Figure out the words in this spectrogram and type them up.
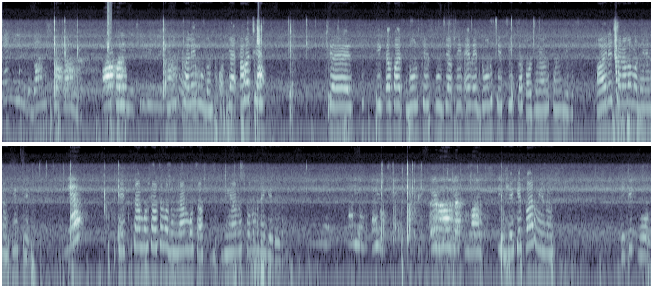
oğlum burada? Diamond slot var mı? Aa kale. Bir Yunus kale buldum. Gel aha chest. chest. İlk defa dolu chest bulacak mıyım? Evet dolu chest ilk defa dünyanın sonu gibi. Hayır sen alamadın Yunus yırtın. Ne? Chest'i sen boşaltamadın ben boşalttım. Dünyanın sonu mu ne geliyor? Hayır, hayır. Öyle ben alacaktım lan. Ceket var mı Yunus? Ceket mi oğlum?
